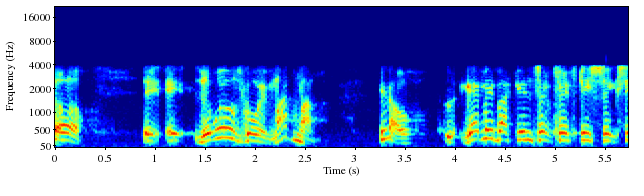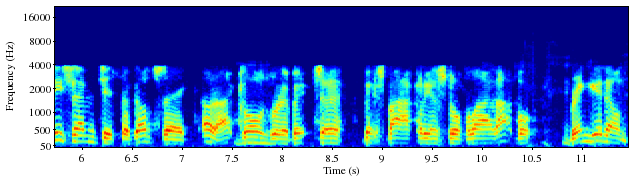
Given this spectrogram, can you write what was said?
oh, it, it, the world's going mad, man. You know, get me back into 50s, 60s, 70s, for God's sake. All right, clothes were a bit uh, bit sparkly and stuff like that, but bring it on.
